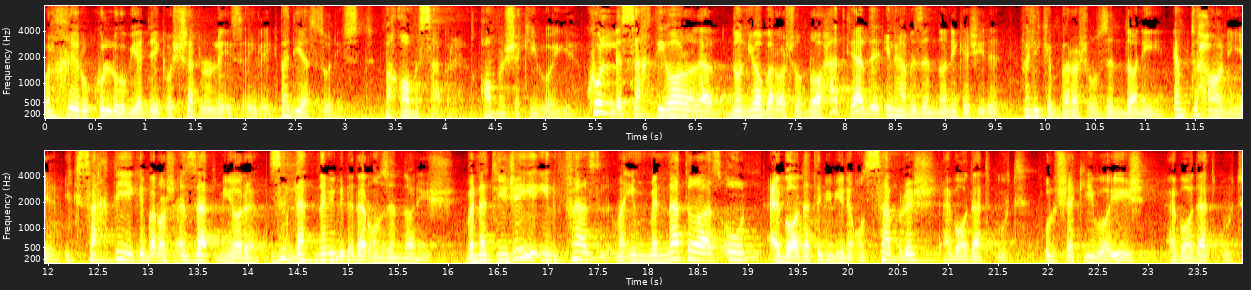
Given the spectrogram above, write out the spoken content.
و الخیر كله بيديك والشر ليس اليك بدی از تو نیست. مقام صبر مقام شکیباییه کل سختی ها را در دنیا براشون راحت کرده این همه زندانی کشیده. ولی که براش اون زندانی امتحانیه. یک سختی که براش عزت میاره. ذلت نمی‌بینه در اون زندانیش. و نتیجه این فضل و این منت را از اون عبادت می‌بینه. اون صبرش عبادت بود. اون شکیباییش عبادت بود.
